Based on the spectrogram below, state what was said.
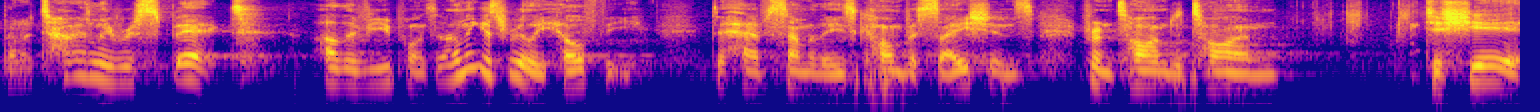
But I totally respect other viewpoints. I think it's really healthy to have some of these conversations from time to time to share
